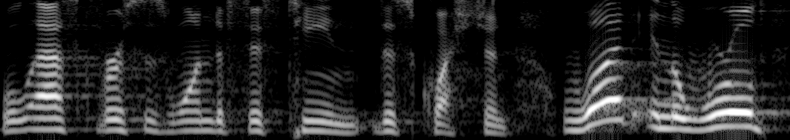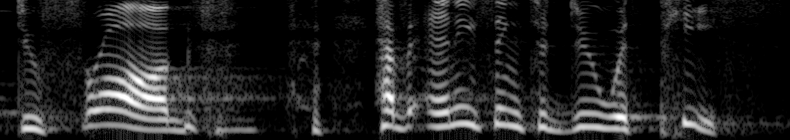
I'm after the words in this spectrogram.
We'll ask verses 1 to 15 this question What in the world do frogs have anything to do with peace?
